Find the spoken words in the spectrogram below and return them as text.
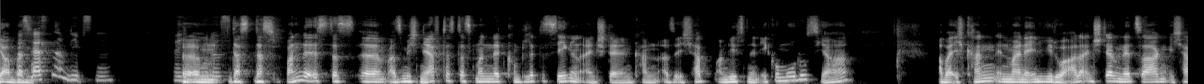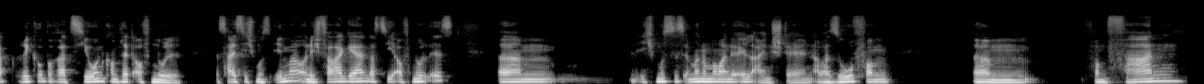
ja, Was fährst du am liebsten? Ähm, das, das Spannende ist, dass, ähm, also mich nervt das, dass man nicht komplettes Segeln einstellen kann. Also ich habe am liebsten den Eco-Modus, ja. Aber ich kann in meiner Individualeinstellung nicht sagen, ich habe Rekuperation komplett auf Null. Das heißt, ich muss immer, und ich fahre gern, dass die auf Null ist, ähm, ich muss das immer nochmal manuell einstellen. Aber so vom, ähm, vom Fahren,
